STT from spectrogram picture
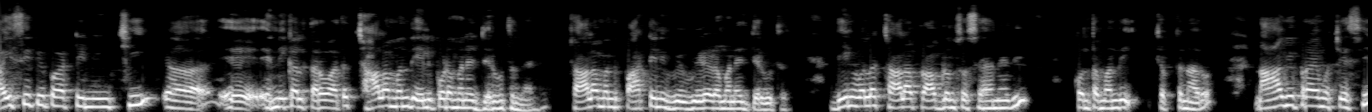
వైసీపీ పార్టీ నుంచి ఎన్నికల తర్వాత చాలా మంది వెళ్ళిపోవడం అనేది జరుగుతుందండి. చాలా మంది పార్టీని వీడడం అనేది జరుగుతుంది. దీనివల్ల చాలా ప్రాబ్లమ్స్ వస్తాయనేది కొంతమంది చెప్తున్నారు. నా అభిప్రాయం వచ్చేసి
